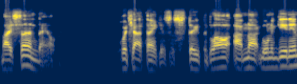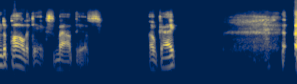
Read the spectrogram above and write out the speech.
by sundown, which I think is a stupid law. I'm not going to get into politics about this. Okay.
